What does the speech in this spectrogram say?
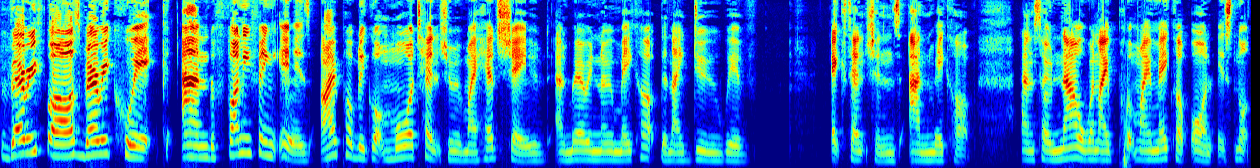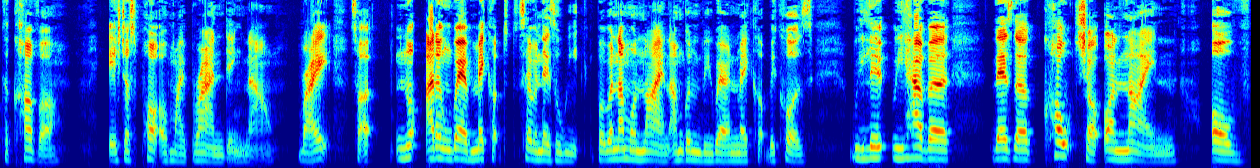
very fast, very quick. And the funny thing is, I probably got more attention with my head shaved and wearing no makeup than I do with extensions and makeup. And so now when I put my makeup on, it's not to cover, it's just part of my branding now. Right. So not I don't wear makeup seven days a week, but when I'm online, I'm gonna be wearing makeup because we live we have a there's a culture online of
